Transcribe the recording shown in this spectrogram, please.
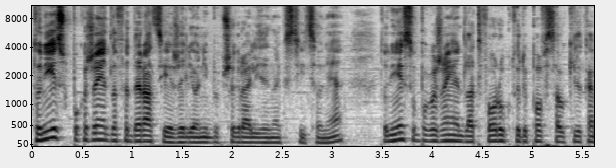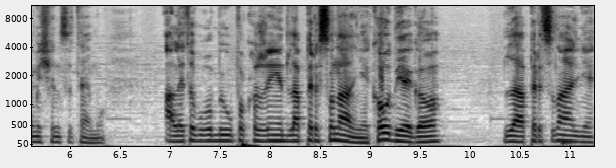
To nie jest upokorzenie dla federacji, jeżeli oni by przegrali z NXT, co nie? To nie jest upokorzenie dla tworu, który powstał kilka miesięcy temu. Ale to byłoby upokorzenie dla personalnie Cody'ego, dla personalnie.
